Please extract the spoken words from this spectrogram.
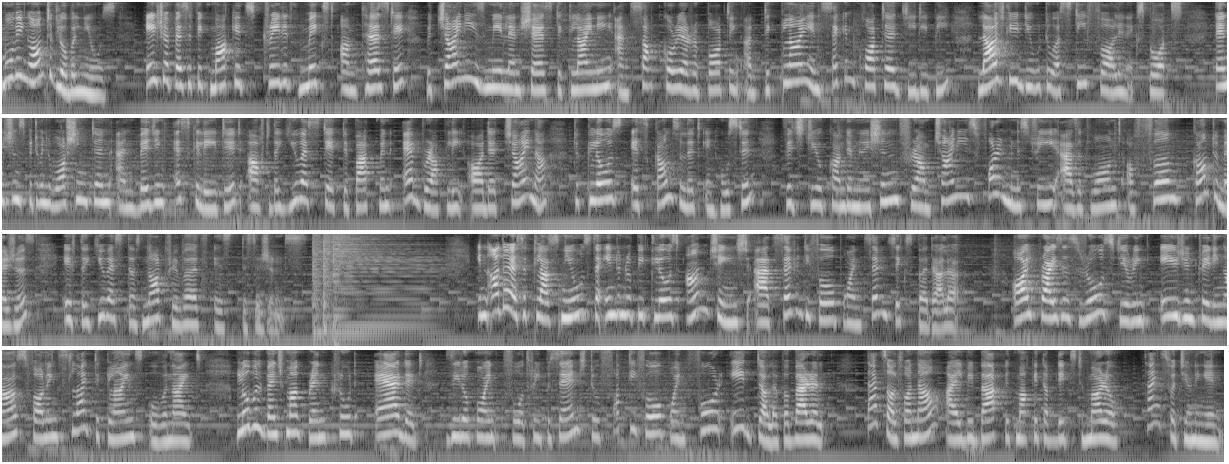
Moving on to global news. Asia Pacific markets traded mixed on Thursday, with Chinese mainland shares declining and South Korea reporting a decline in second quarter GDP, largely due to a steep fall in exports. Tensions between Washington and Beijing escalated after the US State Department abruptly ordered China to close its consulate in Houston, which drew condemnation from Chinese Foreign Ministry as it warned of firm countermeasures if the US does not reverse its decisions. In other asset class news, the Indian rupee closed unchanged at 74.76 per dollar. Oil prices rose during Asian trading hours following slight declines overnight. Global benchmark Brent crude added 0.43% to $44.48 per barrel. That's all for now. I'll be back with market updates tomorrow. Thanks for tuning in.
